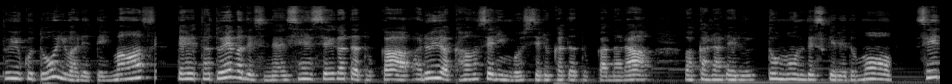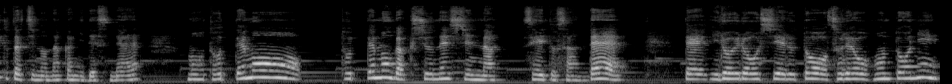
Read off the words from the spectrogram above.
ということを言われています。で、例えばですね、先生方とか、あるいはカウンセリングをしている方とかなら、わかられると思うんですけれども、生徒たちの中にですね、もうとっても、とっても学習熱心な生徒さんで、で、いろいろ教えると、それを本当に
